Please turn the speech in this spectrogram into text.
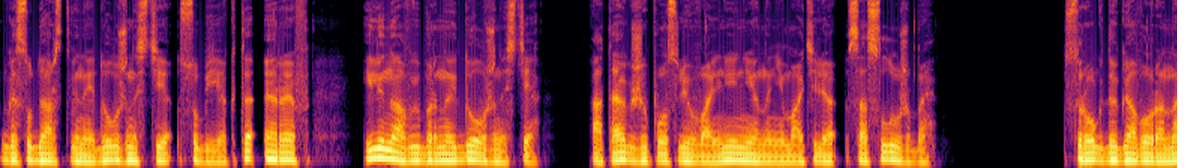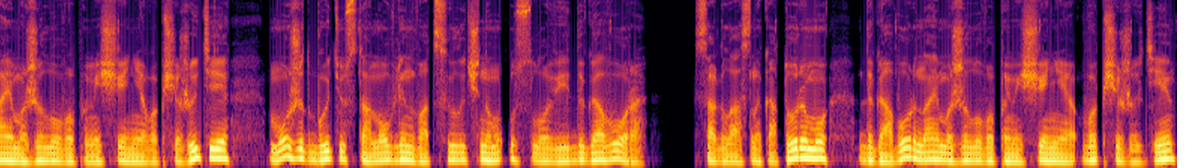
государственной должности субъекта РФ или на выборной должности, а также после увольнения нанимателя со службы. Срок договора найма жилого помещения в общежитии – может быть установлен в отсылочном условии договора, согласно которому договор найма жилого помещения в общежитии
